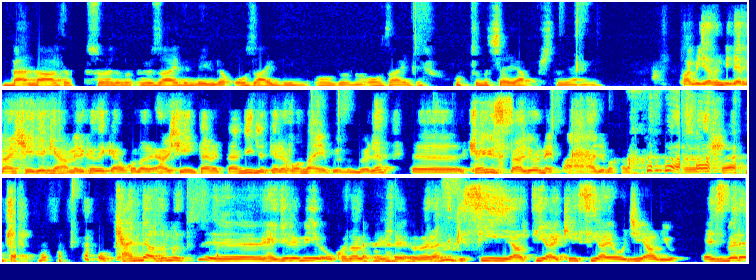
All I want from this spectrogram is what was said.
Ben de artık soyadımın Özaydın değil de Ozaydin olduğunu, Ozaydin olduğunu şey yapmıştım yani. Tabii canım bir de ben şeydeyken Amerika'dayken o kadar her şey internetten değil de telefondan yapıyordum böyle. Ee, can you spell your name? Aa, hadi bakalım. Ee, o kendi adımı e, hecelemeyi o kadar işte, öğrendim ki C-E-L-T-I-K-C-I-O-G-L-U. Ezbere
